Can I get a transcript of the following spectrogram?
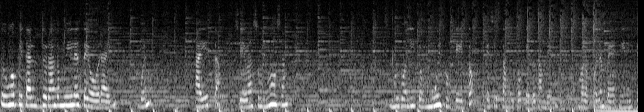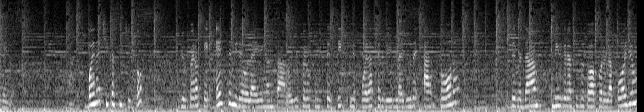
de un hospital durando miles de horas ahí bueno ahí está se llevan su mimosa muy bonito muy coqueto eso está muy coqueto también como lo pueden ver miren qué belleza bueno chicas y chicos yo espero que este video le haya encantado. Yo espero que este tip le pueda servir, le ayude a todas. De verdad, mil gracias a todas por el apoyo.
